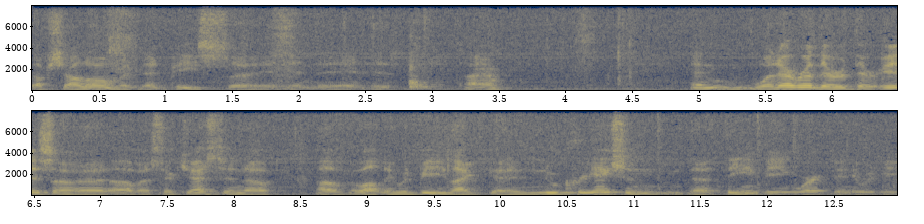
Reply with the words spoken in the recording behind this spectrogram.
of shalom and, and peace uh, in, in his time. And whatever there, there is uh, of a suggestion of, of, well, it would be like a new creation uh, theme being worked in. It would be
